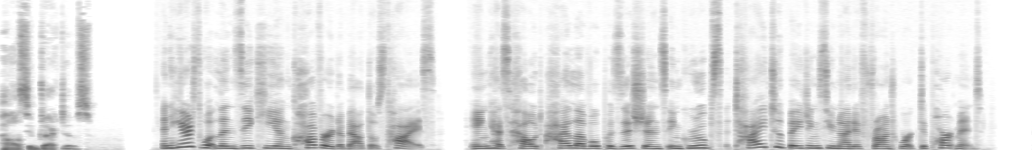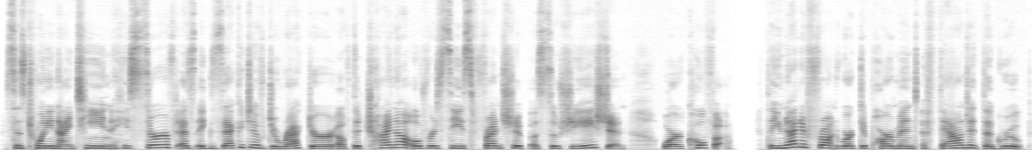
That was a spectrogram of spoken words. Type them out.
policy objectives. And here's what Lenczycki uncovered about those ties. Ng has held high level positions in groups tied to Beijing's United Front Work Department. Since 2019, he served as executive director of the China Overseas Friendship Association, or COFA. The United Front Work Department founded the group.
